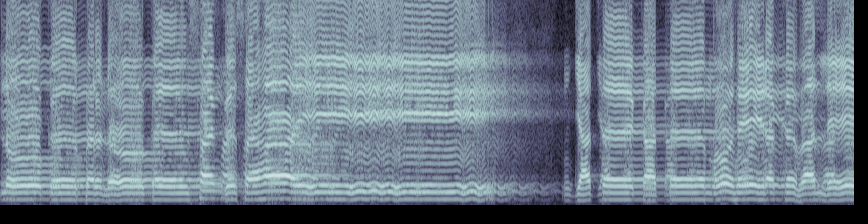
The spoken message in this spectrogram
ਲੋਕ, ਪਰਲੋਕ ਸੰਗ ਸਹਾਈ। ਜਤ ਕਤ ਮੋਹਿ ਰਖਵਾਲੇ।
